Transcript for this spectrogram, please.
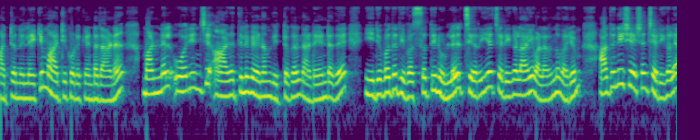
മറ്റൊന്നിലേക്ക് മാറ്റി കൊടുക്കേണ്ടതാണ് മണ്ണിൽ ഒരിഞ്ച് ആഴത്തിൽ വേണം വിത്തുകൾ നടേണ്ടത്. ഇരുപത് ദിവസത്തിനുള്ളിൽ ചെറിയ ചെടികളായി വളർന്നു വരും. അതിനുശേഷം ചെടികളെ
